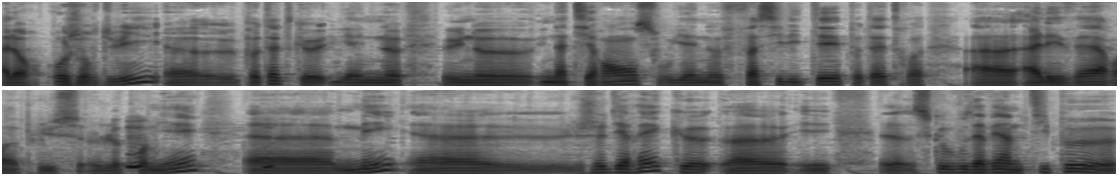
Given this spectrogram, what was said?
Alors aujourd'hui, euh, peut-être qu'il y a une, une, une attirance ou il y a une facilité peut-être à aller vers plus le premier, euh, mais euh, je dirais que euh, et, euh, ce que vous avez un petit peu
